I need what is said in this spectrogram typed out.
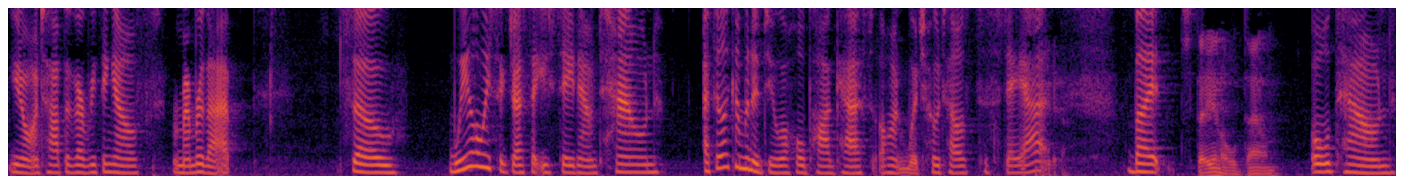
you know, on top of everything else, remember that. So we always suggest that you stay downtown. I feel like I'm going to do a whole podcast on which hotels to stay at. Yeah. But Stay in Old Town. Old Town.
